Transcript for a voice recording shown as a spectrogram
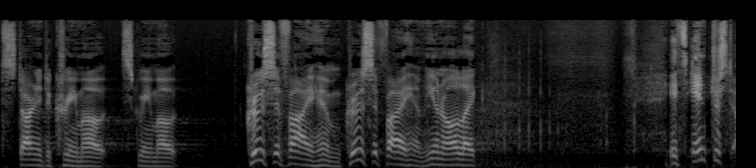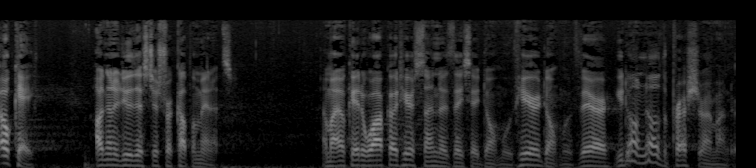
starting to scream out, scream out, crucify him, crucify him. You know, like it's interesting. Okay, I'm going to do this just for a couple minutes. Am I okay to walk out here? Sometimes they say, don't move here, don't move there. You don't know the pressure I'm under.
